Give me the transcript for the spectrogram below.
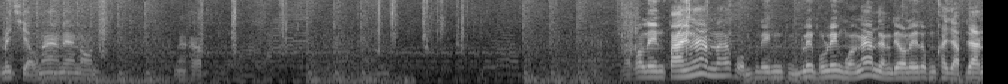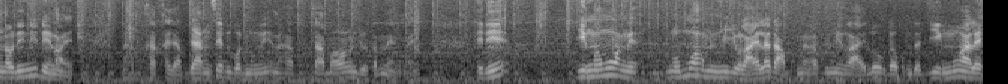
ไม่เฉียวหน้าแน่นอนนะครับ แล้วก็เล็งปลายง่ามนะครับผมเล็งผมเล็งผมเล็งหัวง่ามอย่างเดียวเลยแล้วผมขยับยางเอานิดนิดหน่อยๆนะครับ ขขยับยางเส้นบนตรงนี้นะครับจำเอาว่ามันอยู่ตำแหน่งไหน ทีนี้ยิงมะม่วงเนี่ยมะม่วงมันมีอยู่หลายระดับนะครับมันมีหลายลูกเดี๋ยวผมจะยิงมั่วเลย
